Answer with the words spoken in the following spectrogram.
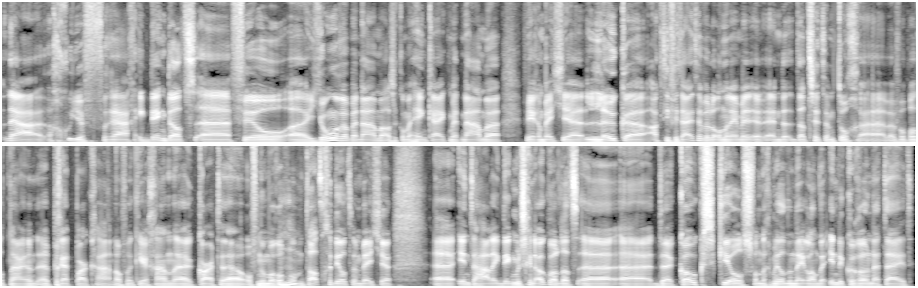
ja, een goede vraag. Ik denk dat uh, veel uh, jongeren, met name als ik om me heen kijk, met name weer een beetje leuke activiteiten willen ondernemen. En dat zit hem toch eh, bijvoorbeeld naar een pretpark gaan of een keer gaan karten of noem maar op. Mm -hmm. Om dat gedeelte een beetje uh, in te halen. Ik denk misschien ook wel dat uh, uh, de kookskills van de gemiddelde Nederlander in de coronatijd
